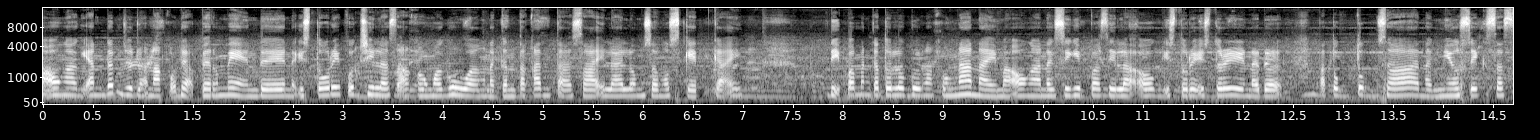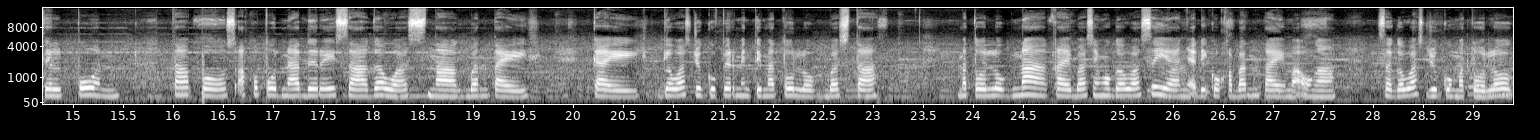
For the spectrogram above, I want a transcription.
Mao nga giandam jud na ako da perme. And then nag-story pod sila sa akong maguwang nagkanta-kanta sa ilalom sa musket kay di pa man katulogon akong nanay. Mao nga nagsige pa sila og istorya-istorya na patugtog sa nag-music sa cellphone tapos ako pod na dire sa gawas nagbantay kay gawas jud ko perminti matulog basta matulog na. Kay base mo gawas siya nya di ko kabantay. Mao nga sa gawas jud ko matulog.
